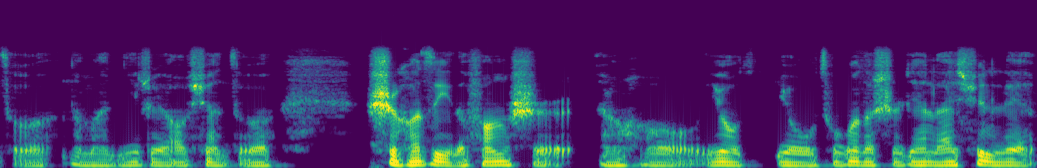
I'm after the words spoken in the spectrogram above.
择。那么你只要选择适合自己的方式，然后又有足够的时间来训练，呃，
